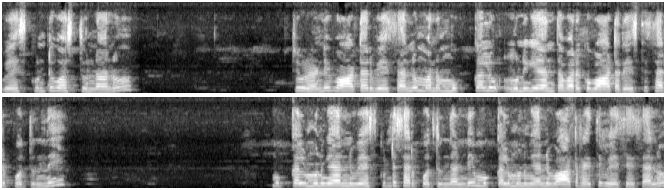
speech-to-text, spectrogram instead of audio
వేసుకుంటూ వస్తున్నాను. చూడండి వాటర్ వేసాను మనం ముక్కలు మునిగేంత వరకు వాటర్ వేస్తే సరిపోతుంది. ముక్కలు మునిగాన్ని వేసుకుంటే సరిపోతుందండి. ముక్కలు మునిగాన్ని వాటర్ అయితే వేసేసాను.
